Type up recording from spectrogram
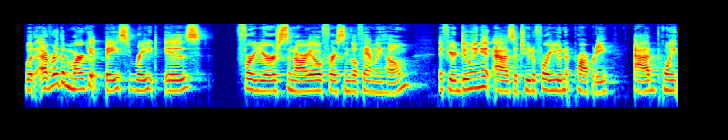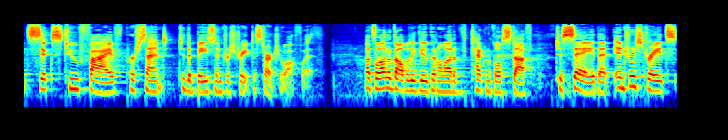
whatever the market base rate is for your scenario for a single family home, if you're doing it as a two to four unit property, add 0.625% to the base interest rate to start you off with. That's a lot of gobbledygook and a lot of technical stuff to say that interest rates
